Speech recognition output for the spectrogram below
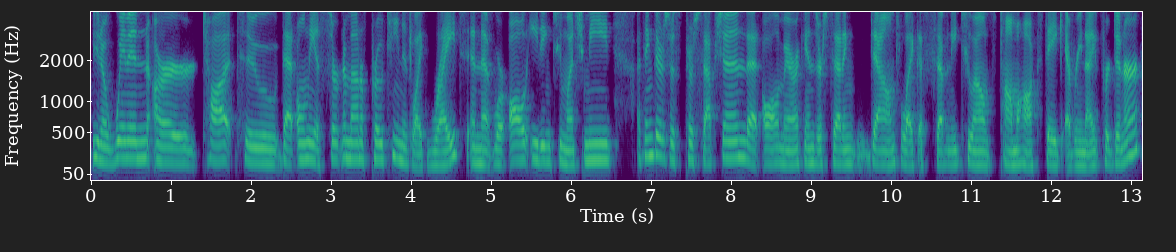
you know women are taught to that only a certain amount of protein is like right and that we're all eating too much meat. I think there's this perception that all americans are setting down to like a 72 ounce tomahawk steak every night for dinner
